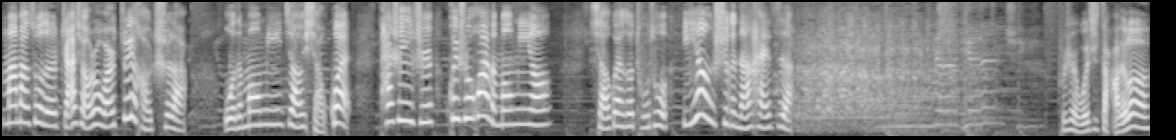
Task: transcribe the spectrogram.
妈妈做的炸小肉丸最好吃了。我的猫咪叫小怪，它是一只会说话的猫咪哦。小怪和图图一样是个男孩子。不是我是咋的了？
